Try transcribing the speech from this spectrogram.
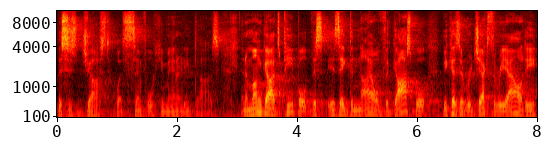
This is just what sinful humanity does. And among God's people, this is a denial of the gospel because it rejects the reality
